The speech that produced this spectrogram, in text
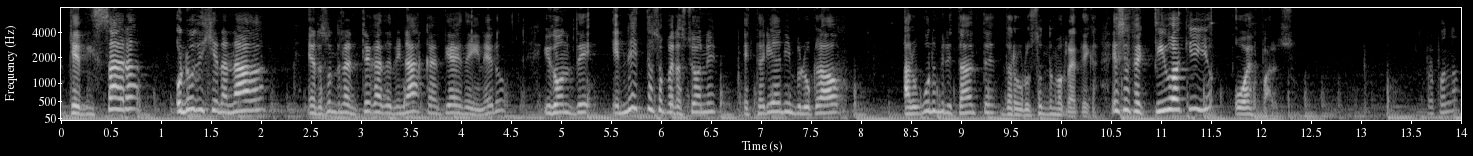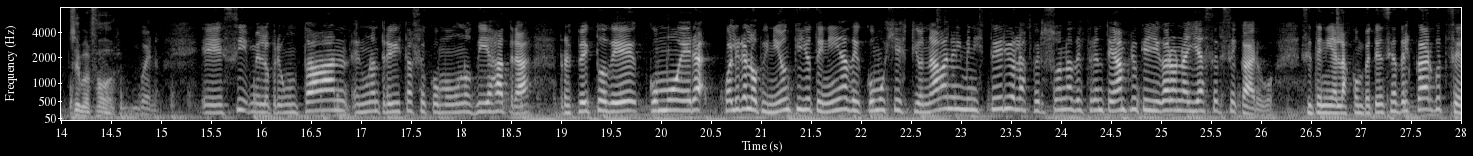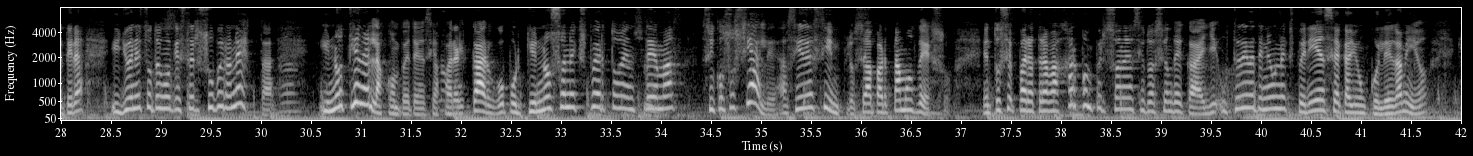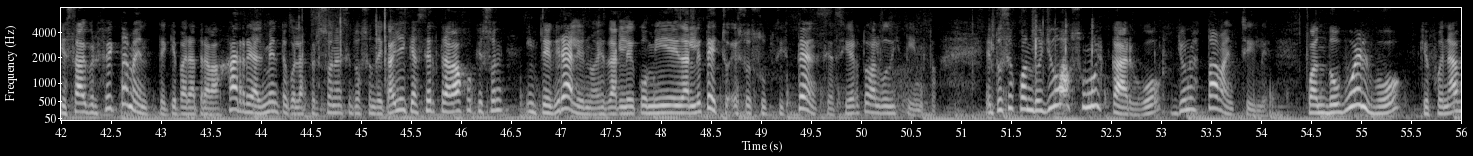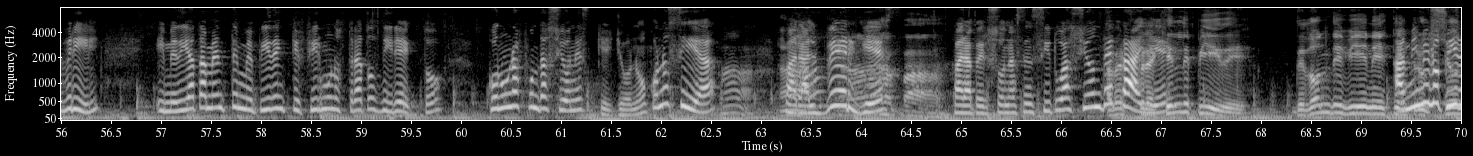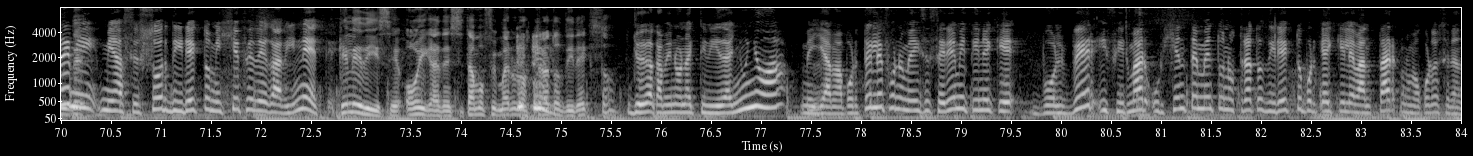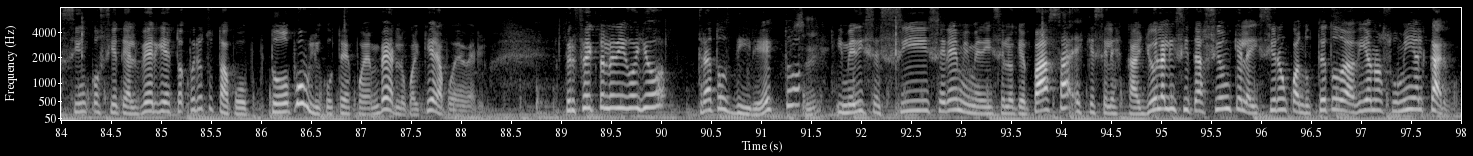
que disara o no dijera nada en razón de la entrega de determinadas cantidades de dinero y donde en estas operaciones estarían involucrados algunos militantes de Revolución Democrática. ¿Es efectivo aquello o es falso? ¿Respondo? Sí, por favor. Bueno, eh, sí, me lo preguntaban en una entrevista hace como unos días atrás respecto de cómo era, cuál era la opinión que yo tenía de cómo gestionaban el ministerio las personas del Frente Amplio que llegaron allá a hacerse cargo, si tenían las competencias del cargo, etcétera. Y yo en esto tengo que ser súper honesta. Ah. Y no tienen las competencias para el cargo porque no son expertos en temas psicosociales, así de simple, o sea, apartamos de eso. Entonces, para trabajar con personas en situación de calle, usted debe tener una experiencia, que hay un colega mío que sabe perfectamente que para trabajar realmente con las personas en situación de calle hay que hacer trabajos que son integrales, no es darle comida y darle techo, eso es subsistencia, ¿cierto? Algo distinto. Entonces, cuando yo asumo el cargo, yo no estaba en Chile. Cuando vuelvo, que fue en abril, inmediatamente me piden que firme unos tratos directos con unas fundaciones que yo no conocía. Ah para ah, albergues, para personas en situación de calle. ¿Pero quién le pide? ¿De dónde viene esta A mí me lo pide mi, asesor directo, mi jefe de gabinete. ¿Qué le dice? Oiga, necesitamos firmar unos tratos directos. Yo iba camino a una actividad en Ñuñoa, me llama por teléfono y me dice, Seremi tiene que volver y firmar urgentemente unos tratos directos porque hay que levantar, no me acuerdo si eran cinco o siete albergues, pero esto está todo público, ustedes pueden verlo, cualquiera puede verlo. Perfecto, le digo yo, tratos directos y me dice, sí, Seremi, me dice, lo que pasa es que se les cayó la licitación que la hicieron cuando usted todavía no asumía el cargo.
